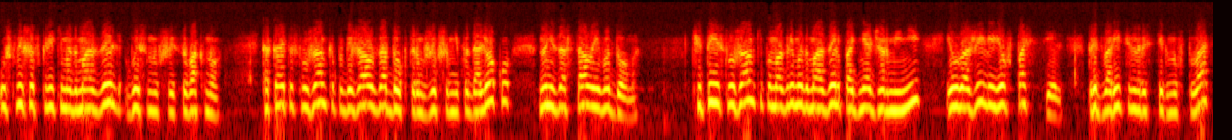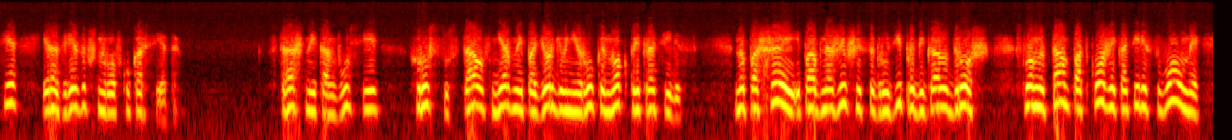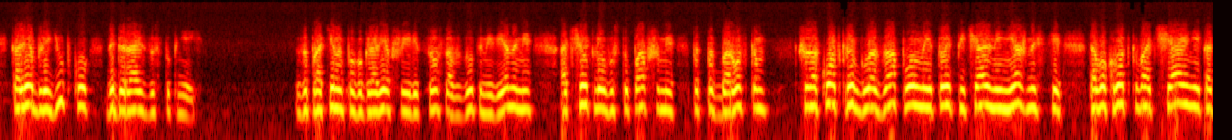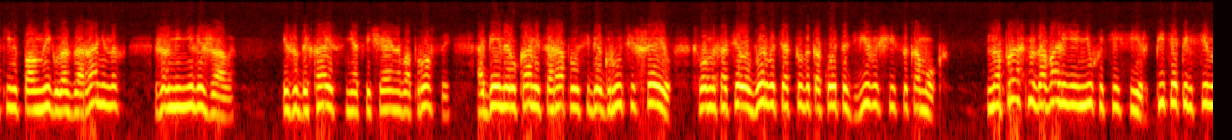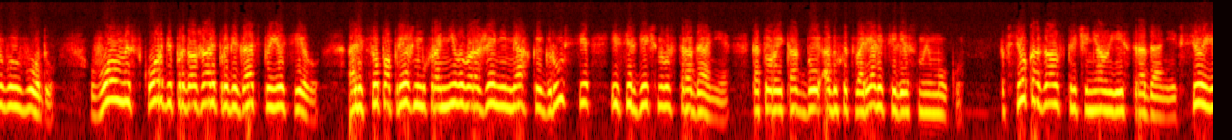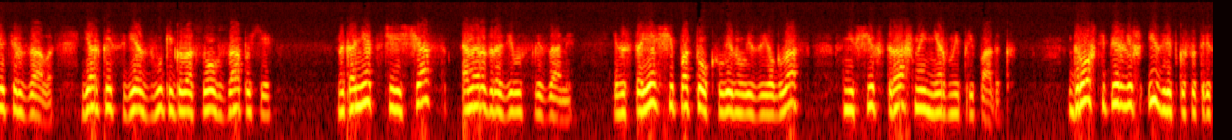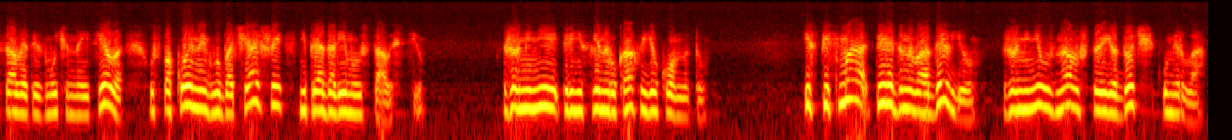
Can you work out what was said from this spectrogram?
Услышав крики мадемуазель, высунувшейся в окно, какая-то служанка побежала за доктором, жившим неподалеку, но не застала его дома. Четыре служанки помогли мадемуазель поднять Жермени и уложили ее в постель, предварительно расстегнув платье и разрезав шнуровку корсета. Страшные конвульсии, хруст суставов, нервные подергивания рук и ног прекратились, но по шее и по обнажившейся груди пробегала дрожь, словно там под кожей катились волны, колебля юбку, добираясь до ступней. Запрокинув побагровевшее лицо со вздутыми венами, отчетливо выступавшими под подбородком, широко открыв глаза, полные той печальной нежности, того кроткого отчаяния, какими полны глаза раненых, Жермени лежала. И, задыхаясь, не отвечая на вопросы, обеими руками царапала себе грудь и шею, словно хотела вырвать оттуда какой-то движущийся комок. Напрасно давали ей нюхать эфир, пить апельсиновую воду, Волны скорби продолжали пробегать по ее телу, а лицо по-прежнему хранило выражение мягкой грусти и сердечного страдания, которые как бы одухотворяли телесную муку. Все, казалось, причиняло ей страдания, все ее терзало, яркий свет, звуки голосов, запахи. Наконец, через час она разразилась слезами, и настоящий поток хлынул из ее глаз, смягчив страшный нервный припадок. Дрожь теперь лишь изредка сотрясала это измученное тело, успокоенное глубочайшей, непреодолимой усталостью. Жермени перенесли на руках ее комнату. Из письма, переданного Аделью, Жермени узнала, что ее дочь умерла.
